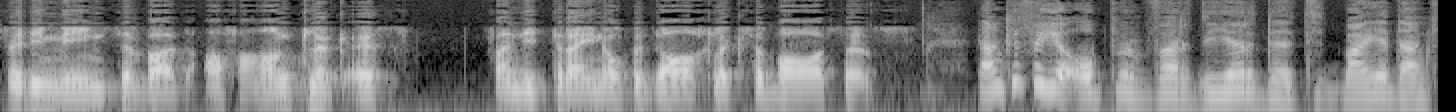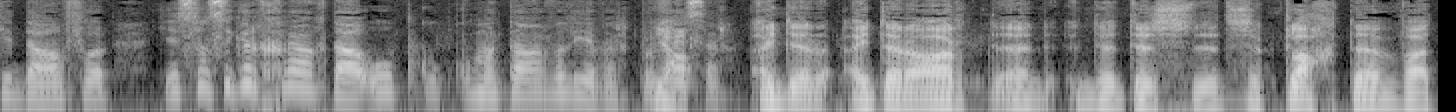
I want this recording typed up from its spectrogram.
vir die mense wat afhanklik is van die treine op 'n daaglikse basis. Dankie vir jou oproep, waardeer dit. Baie dankie daarvoor. Jy sal seker graag daar ook kommentaar wil lewer, professor. Ja, uiter, uiteraard uh, dit is dit is 'n klagte wat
